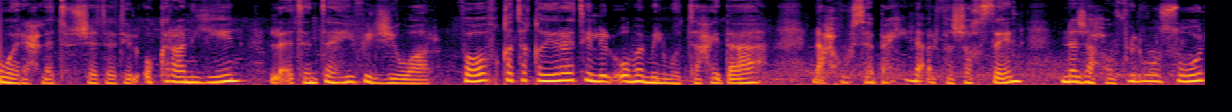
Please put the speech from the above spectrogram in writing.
ورحلة الشتات الأوكرانيين لا تنتهي في الجوار. فوفق تقديرات للأمم المتحدة نحو 70 ألف شخص نجحوا في الوصول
